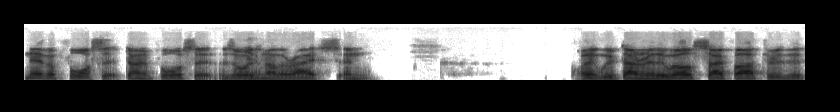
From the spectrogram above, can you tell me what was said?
never force it. Don't force it. There's always another race, and I think we've done really well so far through the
